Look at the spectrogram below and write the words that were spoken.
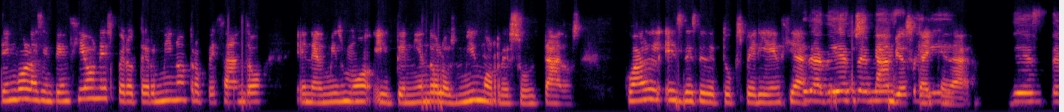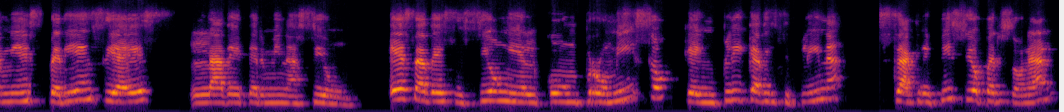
tengo las intenciones, pero termino tropezando en el mismo y teniendo los mismos resultados. ¿Cuál es desde tu experiencia los cambios que hay que dar? Desde mi experiencia es la determinación, esa decisión y el compromiso que implica disciplina, sacrificio personal,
